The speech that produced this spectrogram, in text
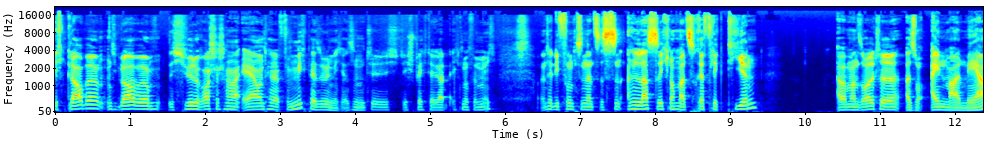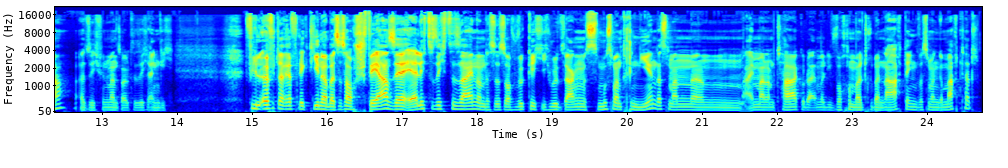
Ich glaube, ich glaube, ich würde Rosh Hashanah eher unter, für mich persönlich, also natürlich, ich spreche da gerade echt nur für mich, unter die Funktion es ist ein Anlass, sich nochmal zu reflektieren, aber man sollte, also einmal mehr, also ich finde, man sollte sich eigentlich viel öfter reflektieren, aber es ist auch schwer, sehr ehrlich zu sich zu sein und das ist auch wirklich, ich würde sagen, das muss man trainieren, dass man ähm, einmal am Tag oder einmal die Woche mal drüber nachdenkt, was man gemacht hat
